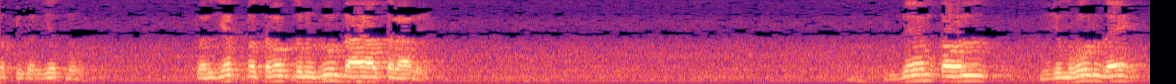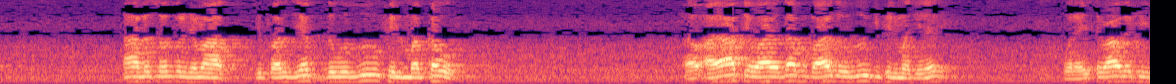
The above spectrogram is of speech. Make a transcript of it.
وقت کی فرجت نو فرجت پر سبب دا نزول دا آیات سرانے زیم قول جمہور دے۔ اہل سنت الجماعت کہ فرضیت دو وضو فی المکو۔ او آیات واردہ فبارد وضو کی فی المدینہ دی۔ اور استباد کی۔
